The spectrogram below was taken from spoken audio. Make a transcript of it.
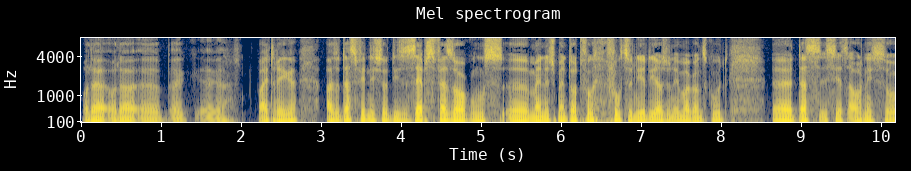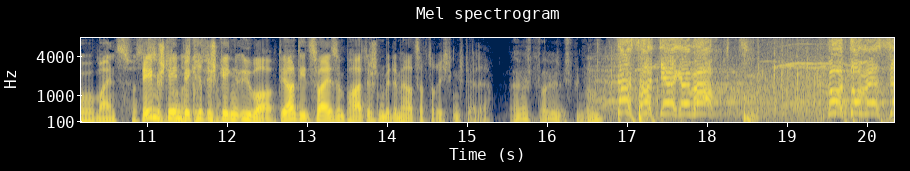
oder oder äh, äh, äh, Beiträge. Also das finde ich so, dieses Selbstversorgungsmanagement äh, dort fun funktioniert ja schon immer ganz gut. Äh, das ist jetzt auch nicht so meins. Was ich Dem so stehen wir kritisch finde. gegenüber, ja, die zwei Sympathischen mit dem Herz auf der richtigen Stelle. Ja, toll, ich bin Das hat der gemacht! Du dumme Sau!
